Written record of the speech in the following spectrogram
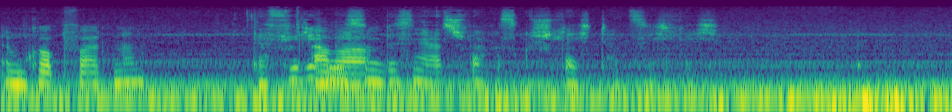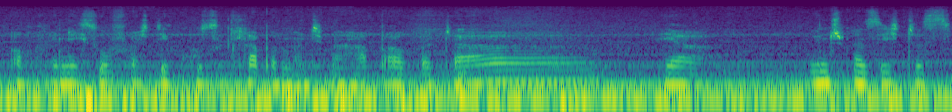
im Kopf hat. Ne? Da fühle ich Aber- mich so ein bisschen als schwaches Geschlecht tatsächlich. Auch wenn ich so vielleicht die große Klappe manchmal habe. Aber da, ja, wünscht man sich, dass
